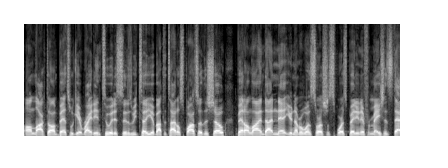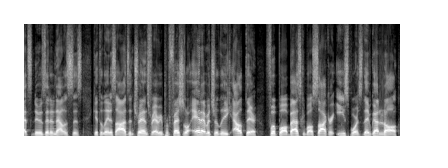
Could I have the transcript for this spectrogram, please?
on Locked On Bets. We'll get right into it as soon as we tell you about the title sponsor of the show, BetOnline.net, your number one source for sports betting betting information, stats, news, and analysis. Get the latest odds and trends for every professional and amateur league out there football, basketball, soccer, esports. They've got it all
